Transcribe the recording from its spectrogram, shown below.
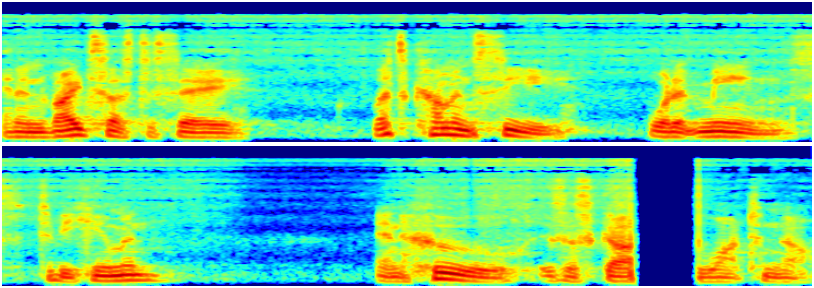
and invites us to say, let's come and see what it means to be human and who is this God we want to know.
